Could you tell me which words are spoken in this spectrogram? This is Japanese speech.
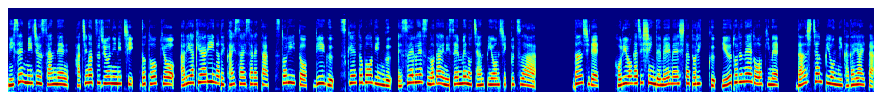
2023年8月12日、土東京有明アリーナで開催されたストリートリーグスケートボーディング SLS の第2戦目のチャンピオンシップツアー。男子で、堀尾が自身で命名したトリック、ユートルネードを決め、男子チャンピオンに輝いた。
